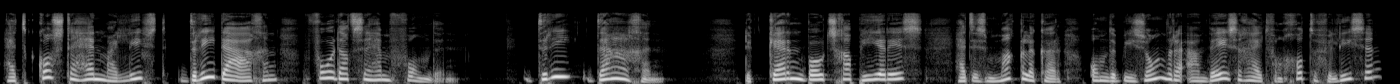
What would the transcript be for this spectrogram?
Het kostte hen maar liefst drie dagen voordat ze hem vonden. Drie dagen. De kernboodschap hier is: het is makkelijker om de bijzondere aanwezigheid van God te verliezen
